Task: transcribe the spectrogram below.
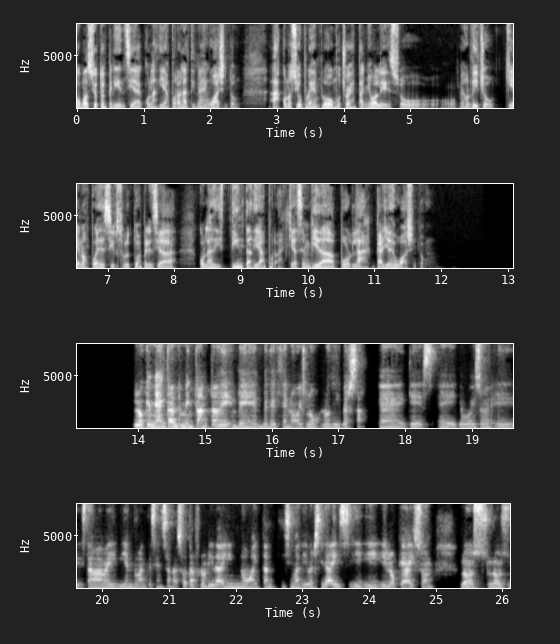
¿Cómo ha sido tu experiencia con las diásporas latinas en Washington? ¿Has conocido, por ejemplo, muchos españoles? O, mejor dicho, ¿qué nos puedes decir sobre tu experiencia con las distintas diásporas que hacen vida por las calles de Washington? Lo que me, encanta, me encanta de, de, no es lo, diversa eh, que es. Eh, yo eh, estaba viviendo antes en Sarasota, Florida, y no hay tantísima diversidad y, y, lo que hay son los, los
